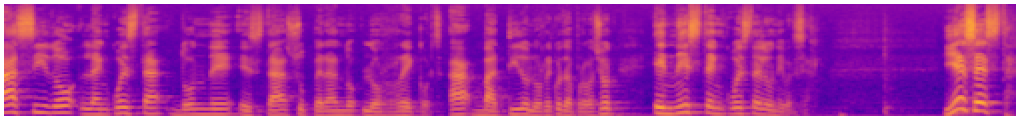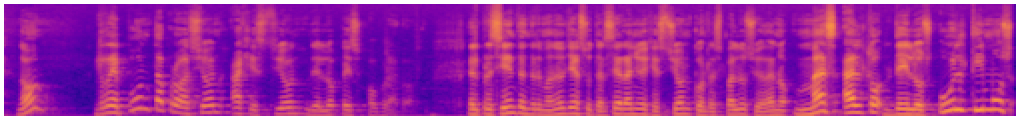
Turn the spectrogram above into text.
ha sido la encuesta donde está superando los récords, ha batido los récords de aprobación en esta encuesta de la Universal. Y es esta, ¿no? Repunta aprobación a gestión de López Obrador. El presidente Andrés Manuel llega a su tercer año de gestión con respaldo ciudadano más alto de los últimos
